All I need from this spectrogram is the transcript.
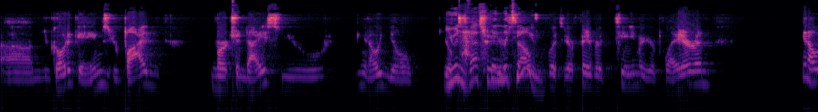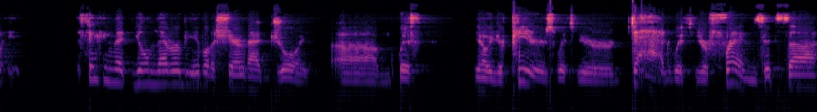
Um, you go to games. You buy merchandise. You you know you'll you'll you invest tattoo in yourself team. with your favorite team or your player, and you know thinking that you'll never be able to share that joy um, with you know, your peers, with your dad, with your friends. It's, uh,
